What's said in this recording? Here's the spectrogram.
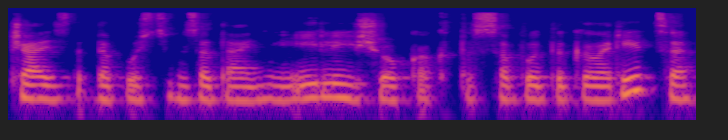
часть, допустим, задания, или еще как-то с собой договориться,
